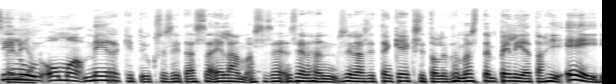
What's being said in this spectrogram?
sinun oma merkityksesi tässä elämässä? Sen, senhän sinä sitten keksit, oli tämä sitten peliä tai ei.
